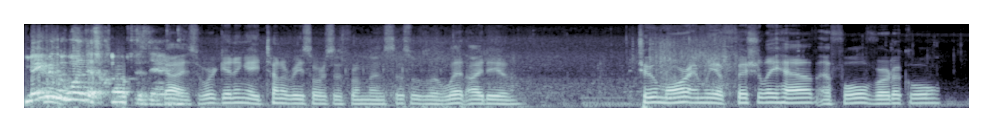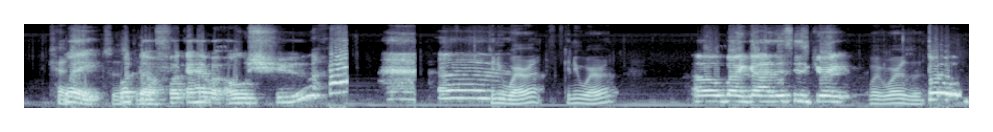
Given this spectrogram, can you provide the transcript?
maybe the one that's closest, then. Guys, we're getting a ton of resources from this. This was a lit idea. Two more, and we officially have a full vertical catch Wait, system. what the fuck? I have an old shoe? Uh, Can you wear it? Can you wear it? Oh my god, this is great. Wait, where is it? Boom!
